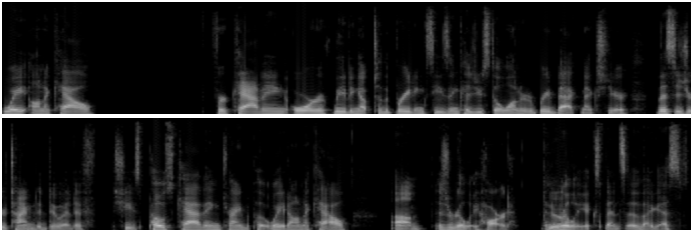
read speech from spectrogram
weight on a cow for calving or leading up to the breeding season because you still want her to breed back next year, this is your time to do it. If she's post calving, trying to put weight on a cow um, is really hard and Yeah. really expensive, I guess.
